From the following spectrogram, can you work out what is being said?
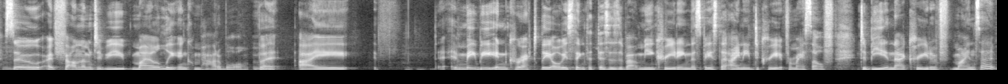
Mm-hmm. So I've found them to be mildly incompatible, mm-hmm. but I maybe incorrectly always think that this is about me creating the space that I need to create for myself to be in that creative mindset.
